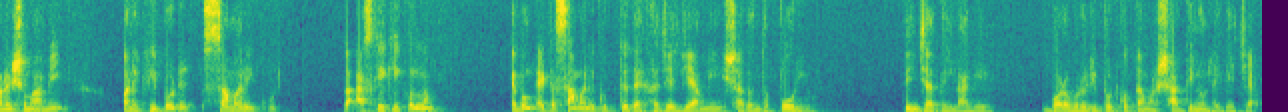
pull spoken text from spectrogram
অনেক সময় আমি অনেক রিপোর্টের সামারি করি। তো আজকে কি করলাম? এবং একটা সামারি করতে দেখা যায় যে আমি সাধারণত পড়ি। তিন চার দিন লাগে, বড় বড় রিপোর্ট করতে আমার সাত দিনও লেগে যায়।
